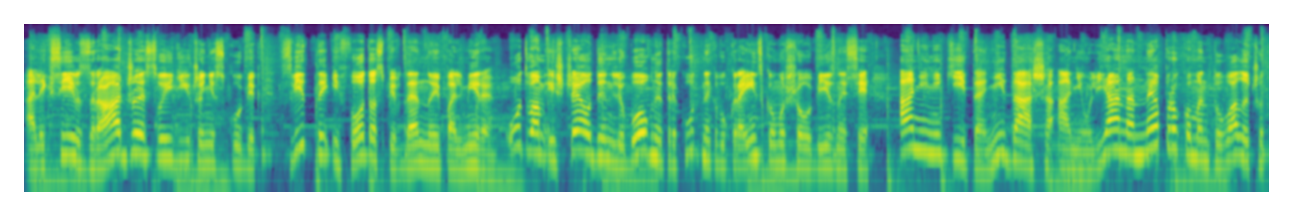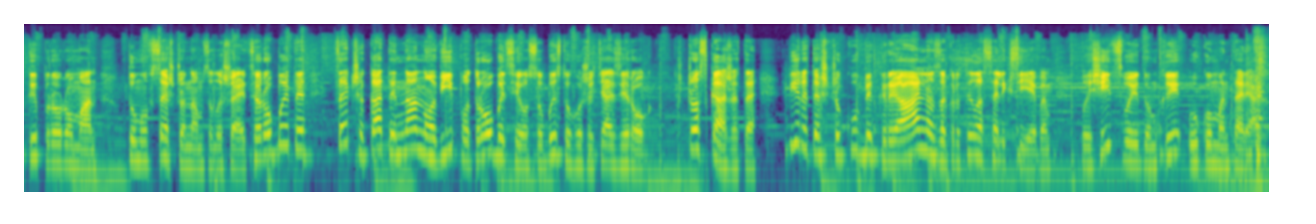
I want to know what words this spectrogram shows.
Алєксєєв зраджує своїй дівчині Скубік. Звідти і фото з південної Пальміри. От вам іще один любовний трикутник в українському шоу-бізнесі. Ані Нікіта, ні Даша, ані Ульяна не прокоментували чутки про роман. Тому все, що нам залишається робити, це чекати на нові подробиці особистого життя зірок. Що скажете? Вірите, що Кубік реально закрутила з Алєксєєвим? Пишіть свої думки у коментарях.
